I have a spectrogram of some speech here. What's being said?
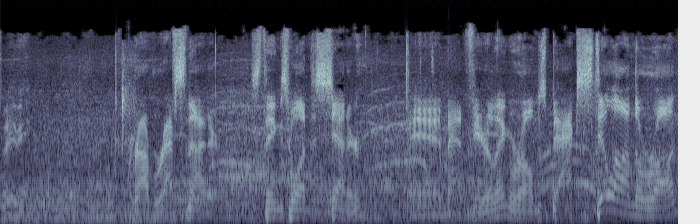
Pirates, baby. Rob Refsnyder stings one to center. And Matt Vierling roams back, still on the run.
